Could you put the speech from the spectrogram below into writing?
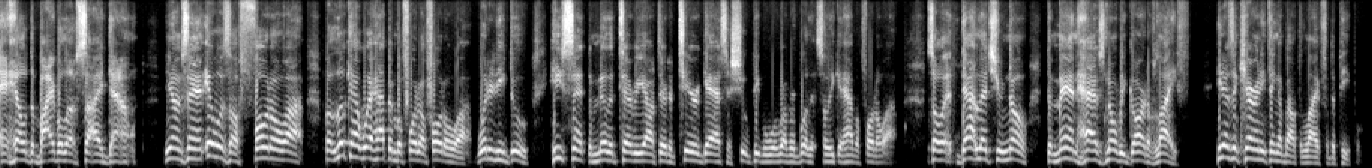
and held the Bible upside down. You know what I'm saying? It was a photo op. But look at what happened before the photo op. What did he do? He sent the military out there to tear gas and shoot people with rubber bullets so he could have a photo op. So that lets you know the man has no regard of life. He doesn't care anything about the life of the people.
